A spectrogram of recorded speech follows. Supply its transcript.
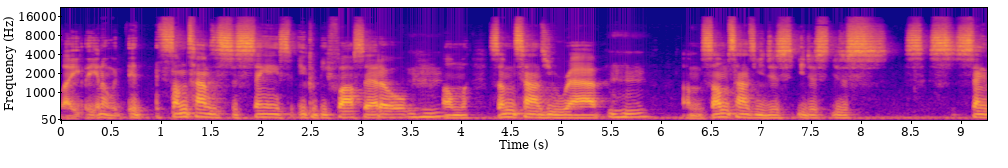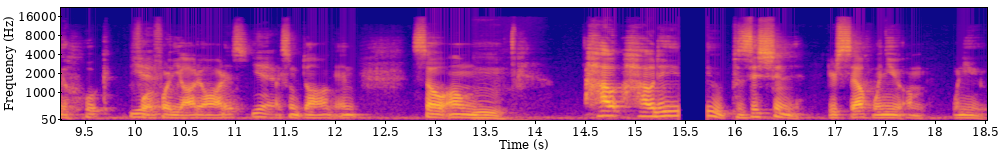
Like you know, it, it sometimes it's just singing. It could be falsetto. Um, sometimes you rap. Mm-hmm. Um, sometimes you just you just you just s- s- sang the hook Yeah. for, for the audio artist, Yeah. like Snoop Dogg. And so um, how how do you position yourself when you um when you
